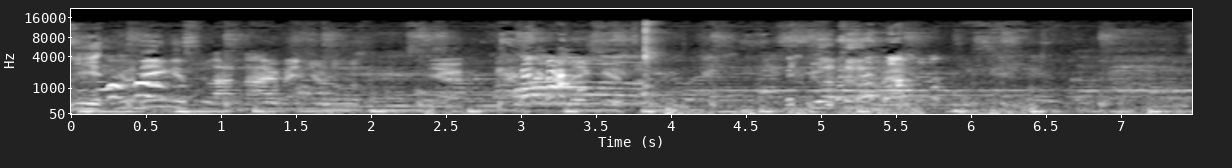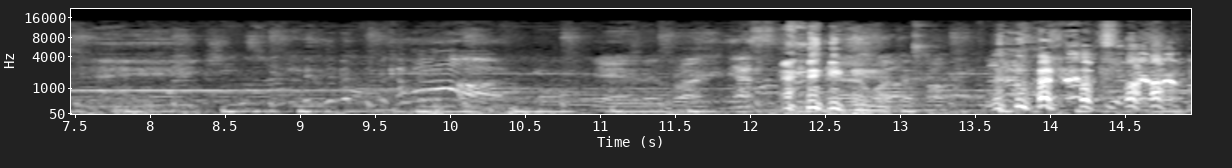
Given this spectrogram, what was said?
shit. You think it's last night when you lose? Yeah. Drink it. It's your turn, what the fuck? what the fuck?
